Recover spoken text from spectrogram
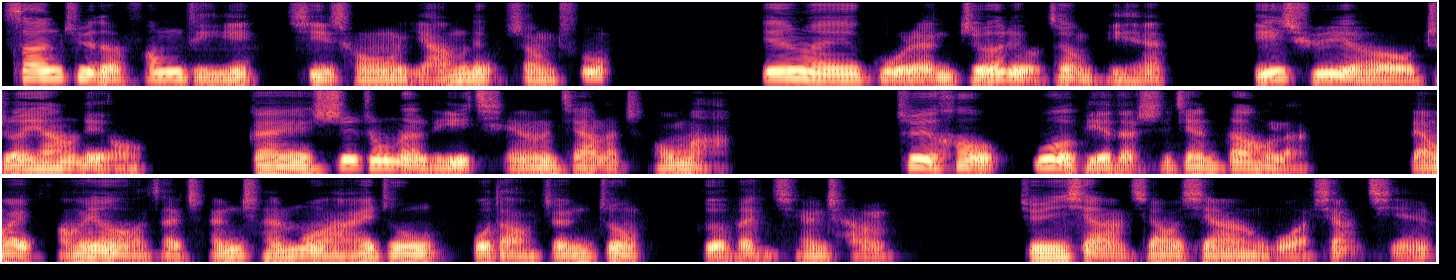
三句的风笛系从杨柳生出，因为古人折柳赠别，笛曲有折杨柳，给诗中的离情加了筹码。最后握别的时间到了，两位朋友在沉沉暮霭中互道珍重，各奔前程。君向潇湘，我向秦。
